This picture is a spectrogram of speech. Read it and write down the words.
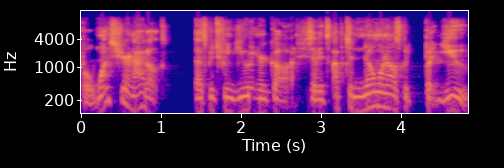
But once you're an adult, that's between you and your God. He said, It's up to no one else but, but you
